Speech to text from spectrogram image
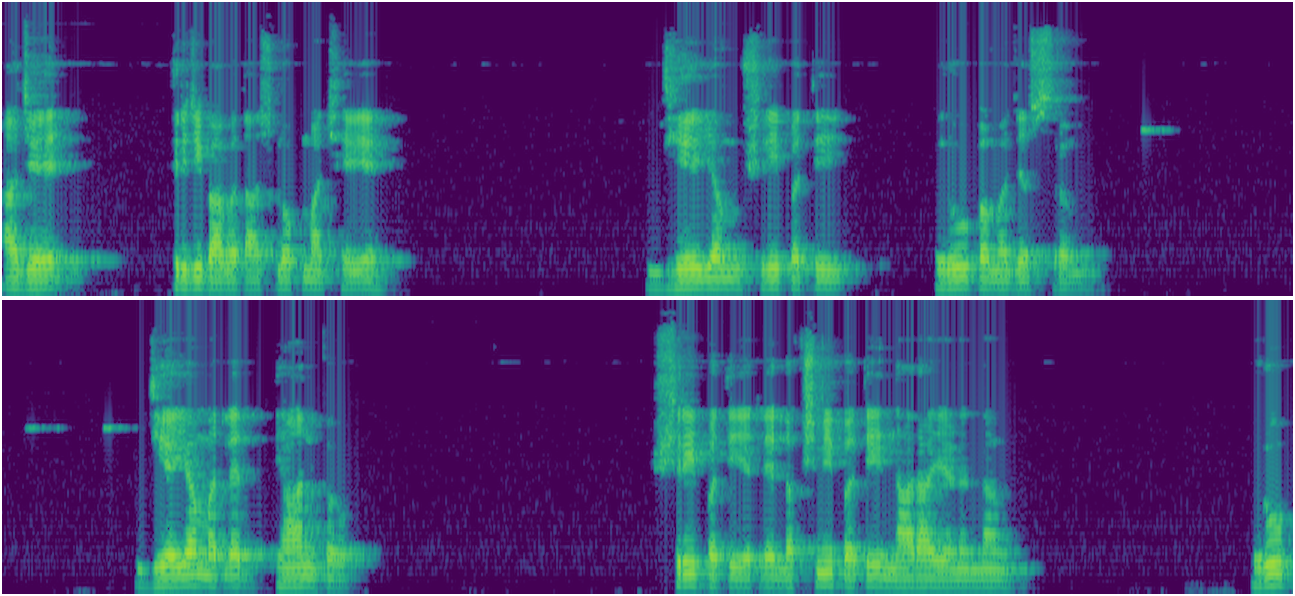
આજે ત્રીજી બાબત આ શ્લોકમાં છે એ ધ્યેયમ શ્રીપતિ રૂપમજસ્રમ ધ્યેયમ એટલે ધ્યાન કરો। શ્રીપતિ એટલે લક્ષ્મીપતિ નારાયણ નામ રૂપ,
